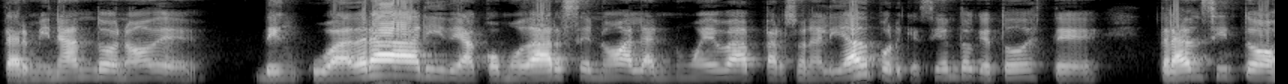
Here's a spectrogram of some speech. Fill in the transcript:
terminando ¿no? de, de encuadrar y de acomodarse ¿no? a la nueva personalidad, porque siento que todo este tránsito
